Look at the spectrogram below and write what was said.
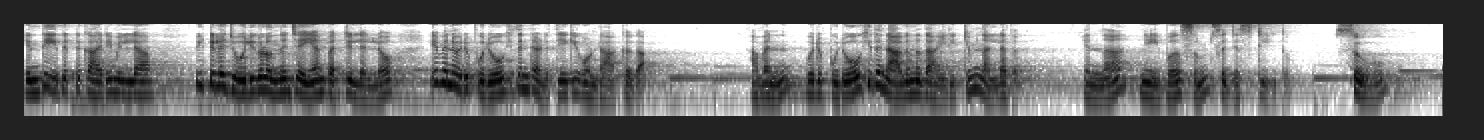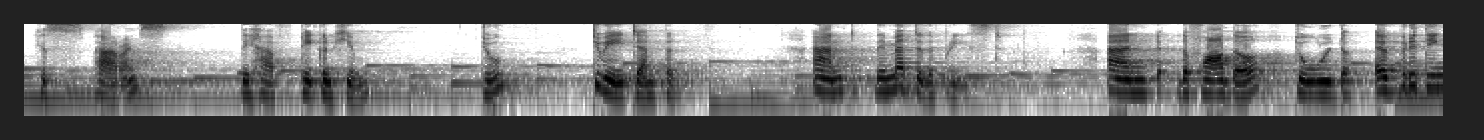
എന്ത് ചെയ്തിട്ട് കാര്യമില്ല? വീട്ടിലെ ജോലികളൊന്നും ചെയ്യാൻ പറ്റില്ലല്ലോ. ഇവനൊരു പുരോഹിതന്റെ അടുത്തേക്ക് കൊണ്ടാക്കുക. അവൻ ഒരു പുരോഹിതനാകുന്നതായിരിക്കും നല്ലത് എന്ന് നെയ്ബേഴ്സും സജസ്റ്റ് ചെയ്തു. So his parents they have taken him to to a temple and the met the priest and the father told everything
